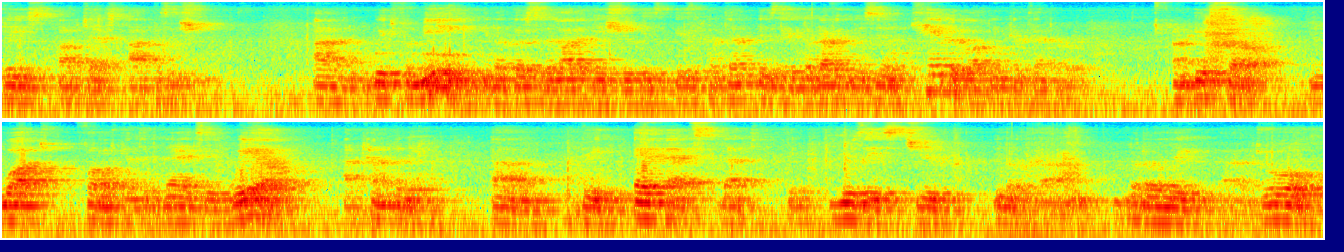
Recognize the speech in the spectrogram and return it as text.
these objects are positioned. And which for me, you know, goes to the larger issue is, is, the, is the ethnographic museum capable of being contemporary? And if so, what form of contemporaneity will accompany um, the effects that it uses to, you know, um, not only uh, draw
